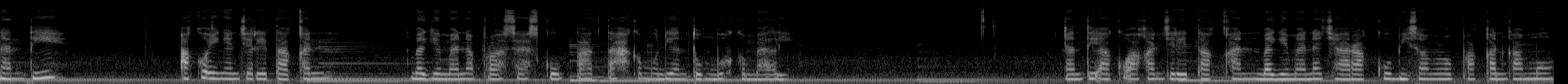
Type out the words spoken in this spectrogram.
Nanti aku ingin ceritakan bagaimana prosesku patah kemudian tumbuh kembali. Nanti aku akan ceritakan bagaimana caraku bisa melupakan kamu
